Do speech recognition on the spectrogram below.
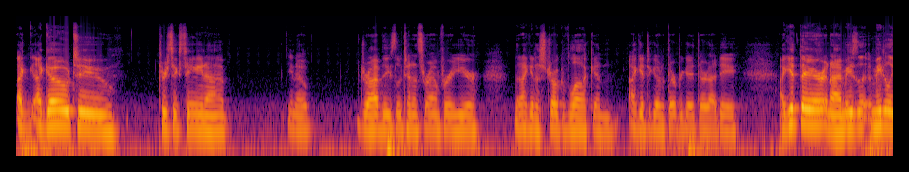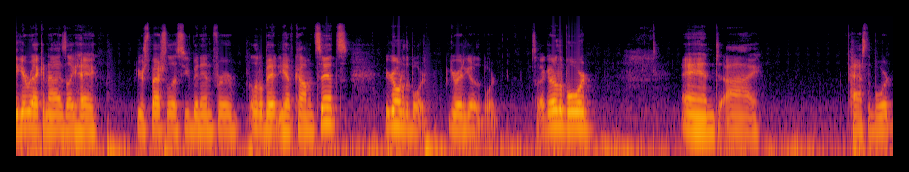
I, I go to 316. I, you know, drive these lieutenants around for a year. Then I get a stroke of luck and I get to go to 3rd Brigade, 3rd ID. I get there and I immediately, immediately get recognized like, hey, you're a specialist. You've been in for a little bit. You have common sense. You're going to the board. Get ready to go to the board. So I go to the board and I pass the board,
